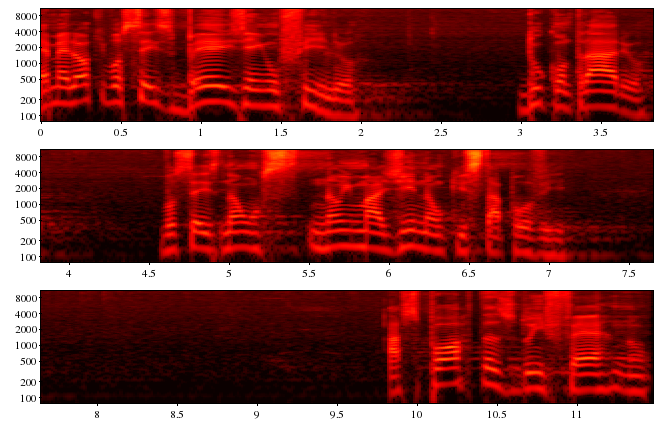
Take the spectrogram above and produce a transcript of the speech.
é melhor que vocês beijem um filho, do contrário, vocês não, não imaginam o que está por vir. As portas do inferno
